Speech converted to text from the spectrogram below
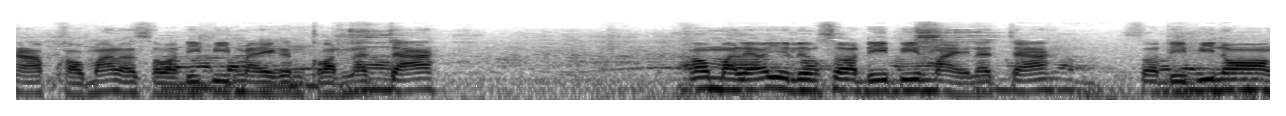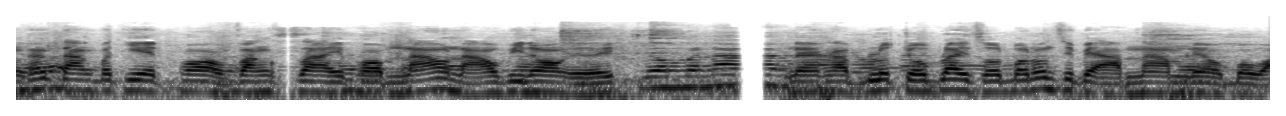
ครับ เขามาแล้วสวัสดีปีใหม่กันก่อนนะจ๊ะ เข้ามาแล้วอย่าลืมสวัสดีปีใหม่นะจ๊ะ สวัสดีพี่น้องทั้งต่างประเทศพร้อมฟังไซพร้อมหนาวหนาวพี่น้องเอ๋ยนะครับรถจบไล่สดบอลนนสิไปอาบน้ำแล้วบ่ไหว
